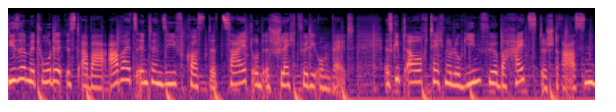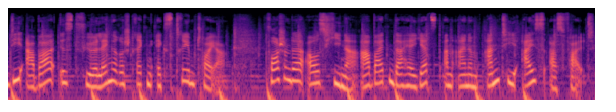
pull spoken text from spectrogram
Diese Methode ist aber arbeitsintensiv, kostet Zeit und ist schlecht für die Umwelt. Es gibt auch Technologien für beheizte Straßen, die aber ist für längere Strecken extrem teuer. Forschende aus China arbeiten daher jetzt an einem Anti-Eis-Asphalt.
